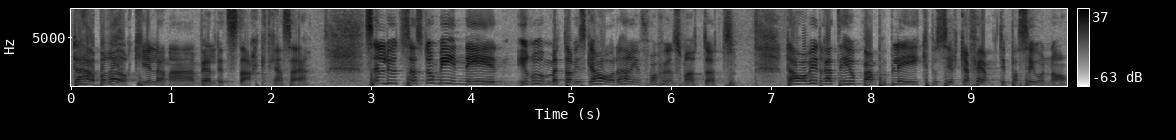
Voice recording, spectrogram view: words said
Det här berör killarna väldigt starkt kan jag säga. Sen lotsas de in i, i rummet där vi ska ha det här informationsmötet. Där har vi dragit ihop en publik på cirka 50 personer.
